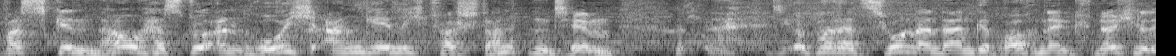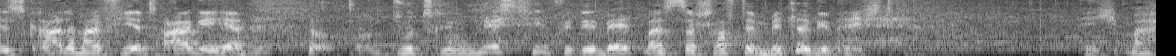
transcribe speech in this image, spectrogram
Was genau hast du an ruhig angehen nicht verstanden, Tim? Die Operation an deinem gebrochenen Knöchel ist gerade mal vier Tage her. Und du trainierst hier für die Weltmeisterschaft im Mittelgewicht. Ich mach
